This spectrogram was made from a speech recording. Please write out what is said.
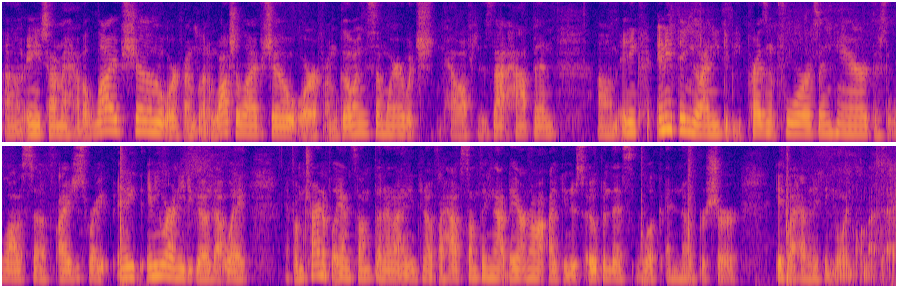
um, anytime I have a live show or if I'm going to watch a live show or if I'm going somewhere, which how often does that happen? Um, any anything that I need to be present for is in here. There's a lot of stuff. I just write any anywhere I need to go. That way, if I'm trying to plan something and I need to know if I have something that day or not, I can just open this, look, and know for sure if I have anything going on that day.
